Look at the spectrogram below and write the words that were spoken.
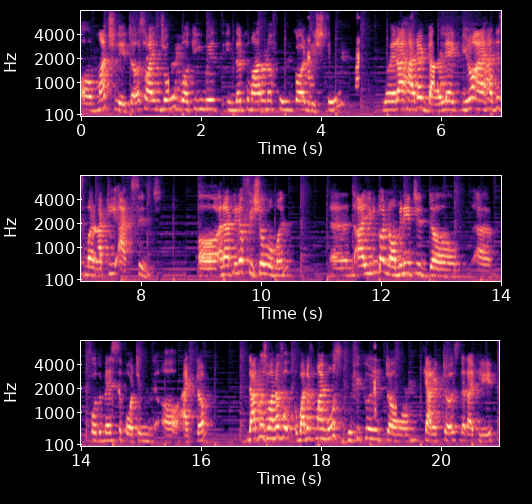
uh, much later. So I enjoyed working with Indra Kumar on a film called Rishtey, where I had a dialect. You know, I had this Marathi accent, uh, and I played a fisherwoman, and I even got nominated uh, uh for the best supporting uh, actor. That was one of one of my most difficult uh, characters that I played.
